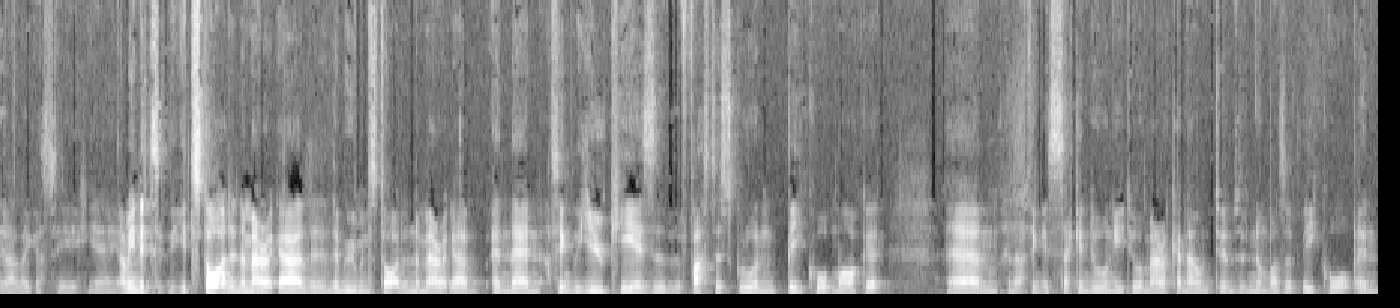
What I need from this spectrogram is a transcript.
Yeah. like I say, yeah. I mean, it's it started in America. The, the movement started in America, and then I think the UK is the, the fastest growing B Corp market, Um, and I think it's second only to America now in terms of numbers of B Corp. And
